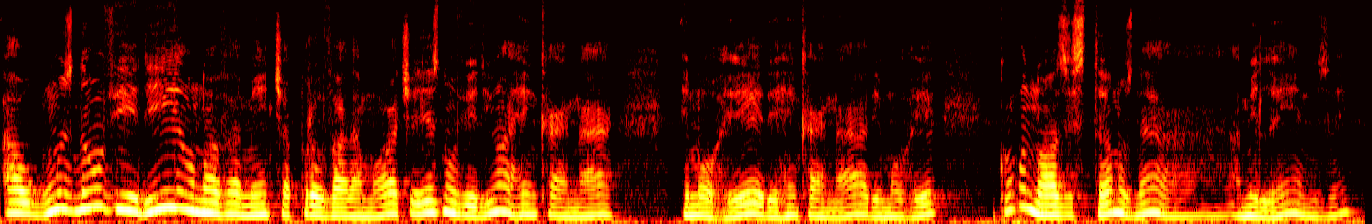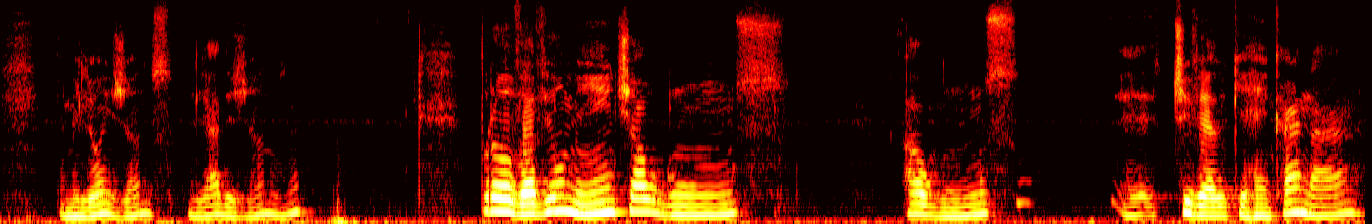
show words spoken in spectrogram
alguns não viriam novamente a provar a morte, eles não viriam a reencarnar e morrer, e reencarnar e morrer, como nós estamos né, há, milênios, aí, há milhões de anos, milhares de anos, né? provavelmente alguns, alguns é, tiveram que reencarnar,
